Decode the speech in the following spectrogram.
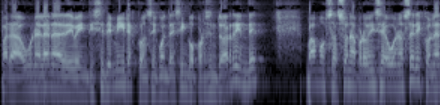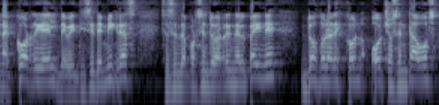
para una lana de 27 migras con 55% de rinde. Vamos a zona provincia de Buenos Aires con lana Corriel de 27 micras, 60% de rinde del peine, 2 dólares con 8 centavos.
